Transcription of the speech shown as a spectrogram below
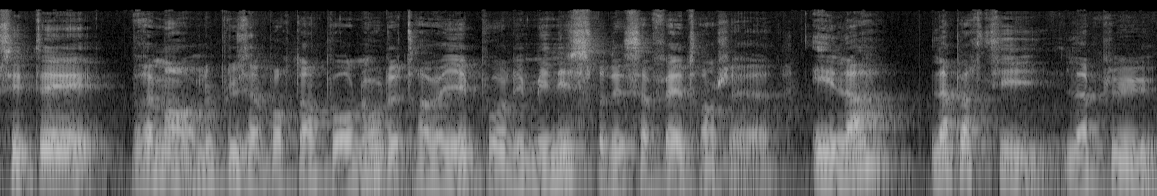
c'était vraiment le plus important pour nous de travailler pour les ministres des Affaires étrangères. Et là, la partie la plus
